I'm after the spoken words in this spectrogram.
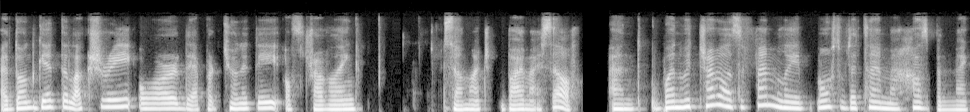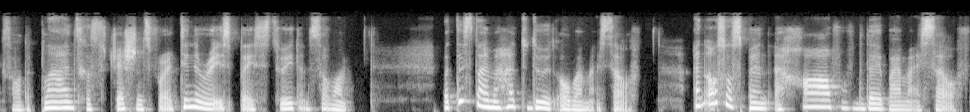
I don't get the luxury or the opportunity of traveling so much by myself. And when we travel as a family, most of the time my husband makes all the plans, has suggestions for itineraries, places to eat, and so on. But this time I had to do it all by myself and also spend a half of the day by myself.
